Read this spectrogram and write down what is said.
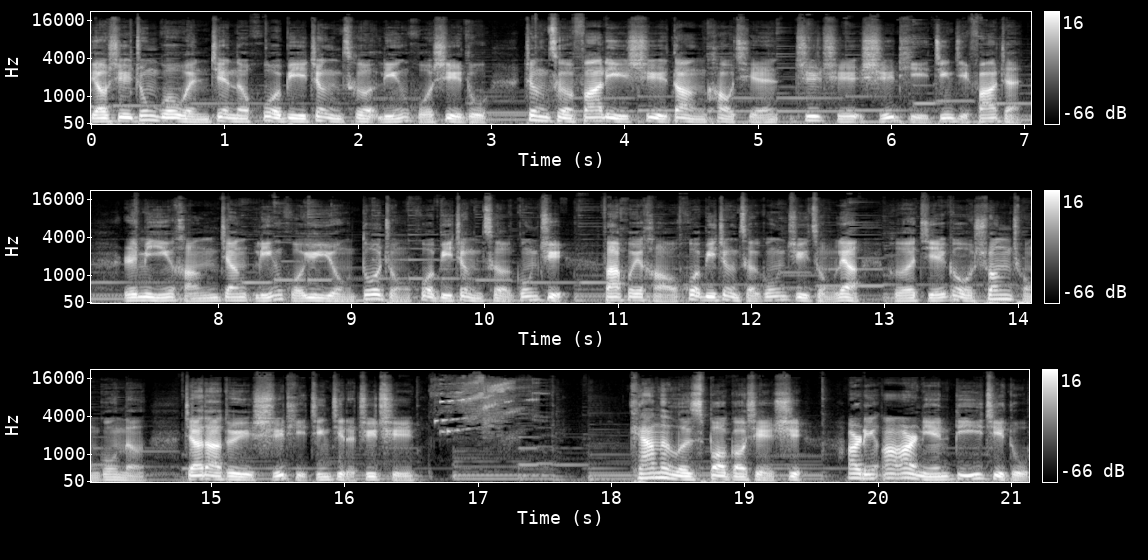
表示中国稳健的货币政策灵活适度，政策发力适当靠前，支持实体经济发展。人民银行将灵活运用多种货币政策工具，发挥好货币政策工具总量和结构双重功能，加大对实体经济的支持。Canalys 报告显示，二零二二年第一季度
